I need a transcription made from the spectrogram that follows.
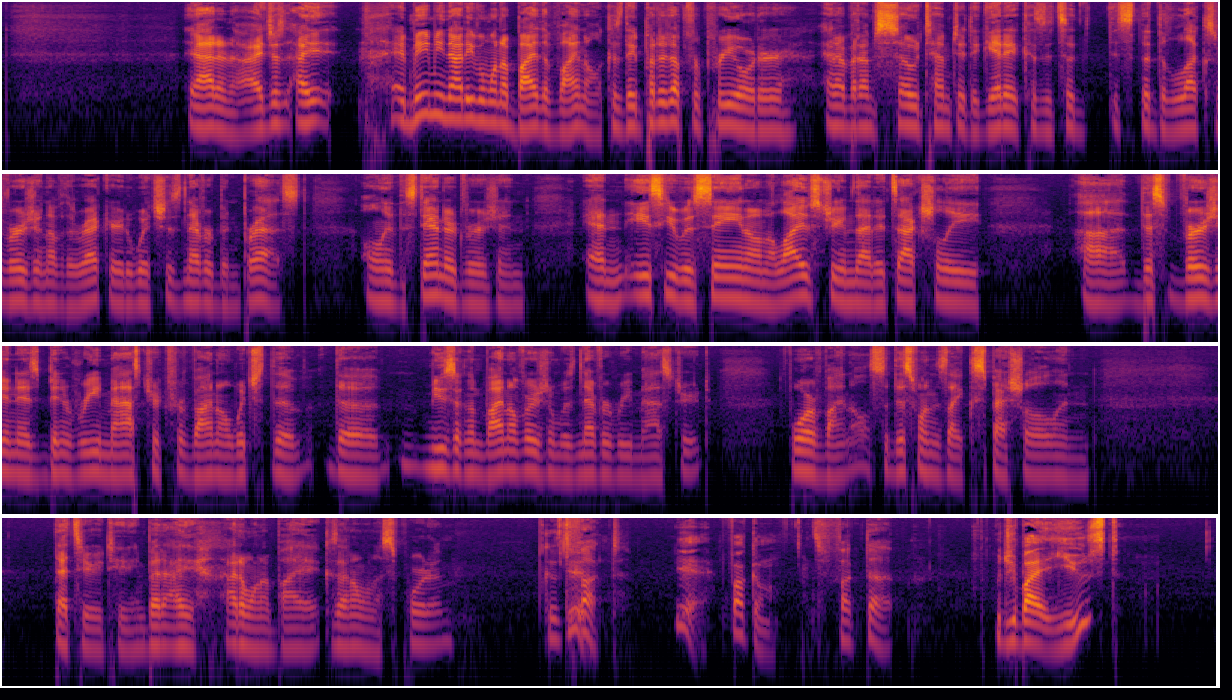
yeah, I don't know. I just I it made me not even want to buy the vinyl because they put it up for pre-order, and I- but I'm so tempted to get it because it's a it's the deluxe version of the record, which has never been pressed, only the standard version. And AC was saying on a live stream that it's actually uh, this version has been remastered for vinyl, which the the music on vinyl version was never remastered for vinyl. So this one is like special and that's irritating. But I I don't want to buy it because I don't want to support him because it's Good. fucked. yeah fuck them It's fucked up. would you buy it used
